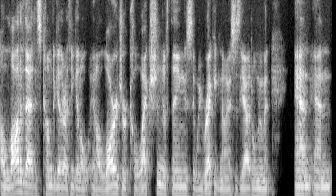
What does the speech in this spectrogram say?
a lot of that has come together. I think in a in a larger collection of things that we recognize as the agile movement, and and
